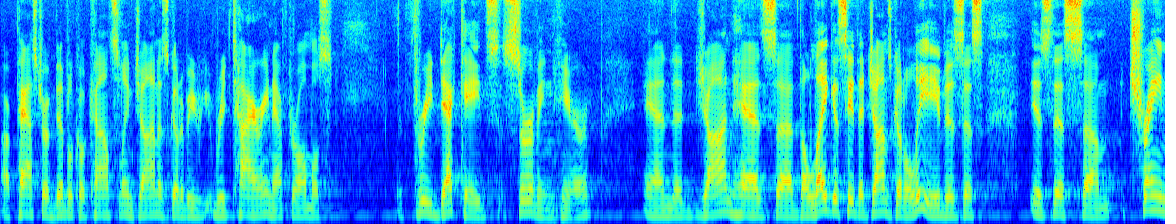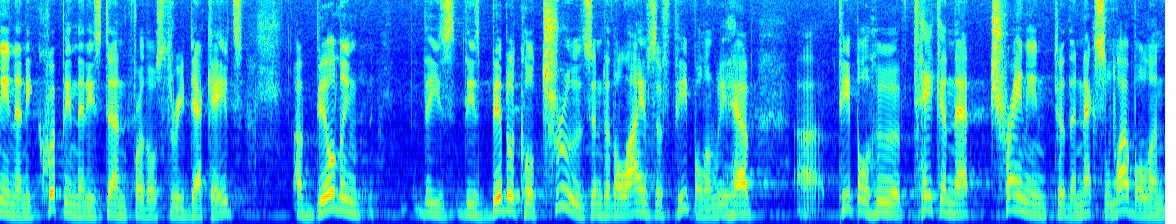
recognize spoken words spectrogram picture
our pastor of biblical counseling. John is going to be retiring after almost three decades serving here. And uh, John has uh, the legacy that John's going to leave is this, is this um, training and equipping that he's done for those three decades of building these, these biblical truths into the lives of people. And we have uh, people who have taken that training to the next level and,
